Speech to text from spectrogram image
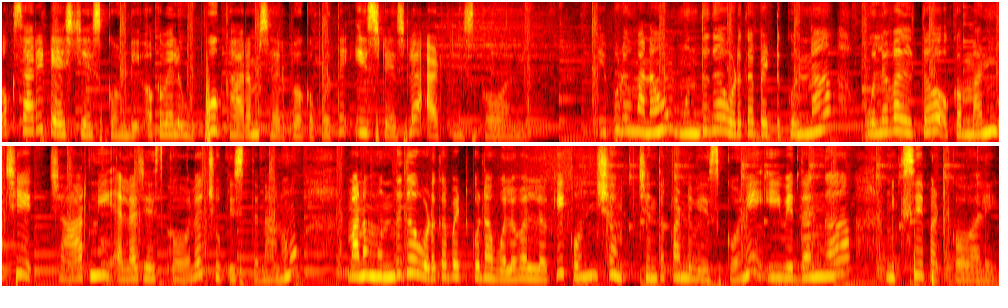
ఒకసారి టేస్ట్ చేసుకోండి. ఒకవేళ ఉప్పు కారం సరిపోకపోతే ఈ స్టేజ్లో యాడ్ చేసుకోవాలి. ఇప్పుడు మనం ముందుగా ఉడకబెట్టుకున్న ఉలవలతో ఒక మంచి చార్ని ఎలా చేసుకోవాలో చూపిస్తున్నాను. మనం ముందుగా ఉడకబెట్టుకున్న ఉలవల్లోకి కొంచెం చింతపండు వేసుకొని ఈ విధంగా మిక్సీ పట్టుకోవాలి.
